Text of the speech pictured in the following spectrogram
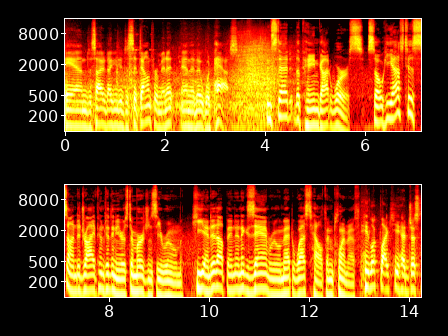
and decided I needed to sit down for a minute and that it would pass. Instead, the pain got worse, so he asked his son to drive him to the nearest emergency room. He ended up in an exam room at West Health in Plymouth. He looked like he had just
